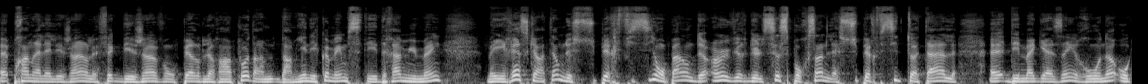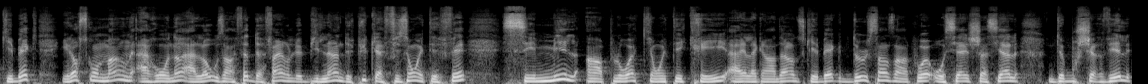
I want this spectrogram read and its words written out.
euh, prendre à la légère le fait que des gens vont perdre leur emploi, dans, dans bien des cas, même si c'est des drames humains. Mais il reste qu'en termes de superficie, on parle de 1,6% de la superficie totale des magasins Rona au Québec. Et lorsqu'on demande à Rona, à Lowe's, en fait, de faire le bilan depuis que la fusion a été faite, c'est 1000 emplois qui ont été créés à la grandeur du Québec, 200 emplois au siège social de Boucherville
